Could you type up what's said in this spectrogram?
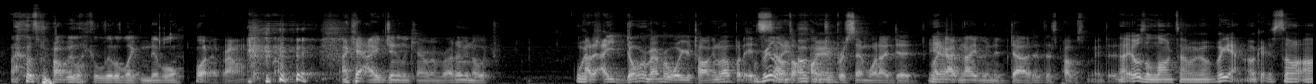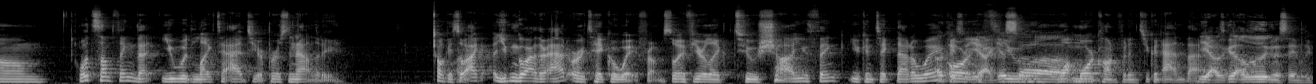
That was probably like a little like nibble. Whatever. I don't. know. I can't. I genuinely can't remember. I don't even know which. Which- I, I don't remember what you're talking about, but it Really? sounds Okay. hundred percent what I did. Like Yeah. I'm not even a doubt that that's probably something I did. Uh, it was a long time ago, but yeah. Okay, so um, what's something that you would like to add to your personality? Okay, so I, you can go either add or take away from. So if you're like too shy, you think you can take that away, Okay, so or yeah, I if guess, you um, want more confidence, you can add that. Yeah, I was, gonna, I was literally gonna say like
